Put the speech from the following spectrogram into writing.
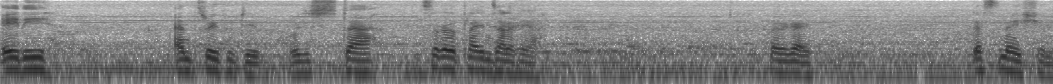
80, and 350. We're just uh, let's look at the planes out of here. There we go. Destination.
